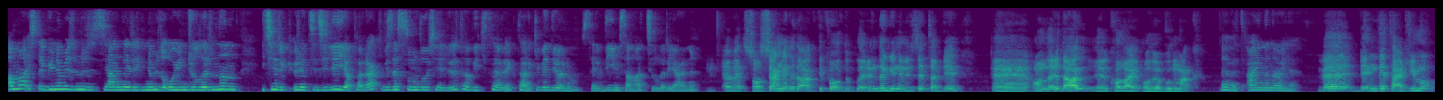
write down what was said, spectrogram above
Ama işte günümüz müzisyenleri, günümüz oyuncularının içerik üreticiliği yaparak bize sunduğu şeyleri tabii ki severek takip ediyorum. Sevdiğim sanatçıları yani. Evet, sosyal medyada aktif olduklarında günümüzde tabii e, onları daha e, kolay oluyor bulmak. Evet, aynen öyle. Ve benim de tercihim o,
